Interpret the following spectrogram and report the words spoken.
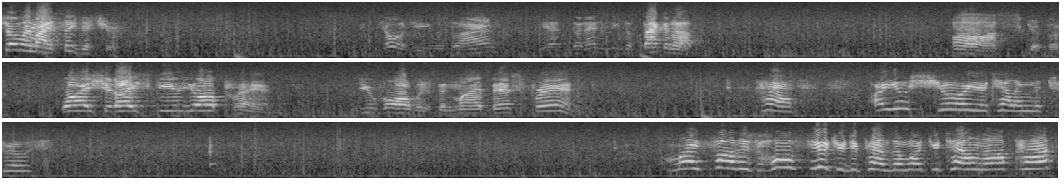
Show me my signature. I told you he was lying. He hasn't got anything to back it up. Ah, Skipper, why should I steal your plans? You've always been my best friend. Pat, are you sure you're telling the truth? My father's whole future depends on what you tell now, Pat.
